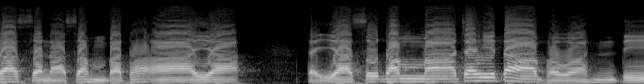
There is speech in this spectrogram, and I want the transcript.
ดัสนาสัมปทายะ ตยาสุธรรมาจหิตาภวันติ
